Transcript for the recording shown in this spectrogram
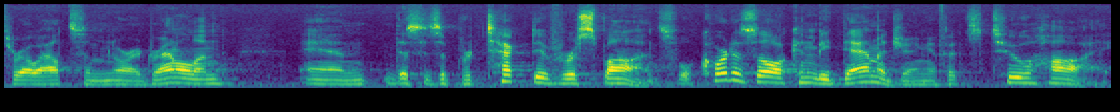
throw out some noradrenaline and this is a protective response. Well, cortisol can be damaging if it's too high.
